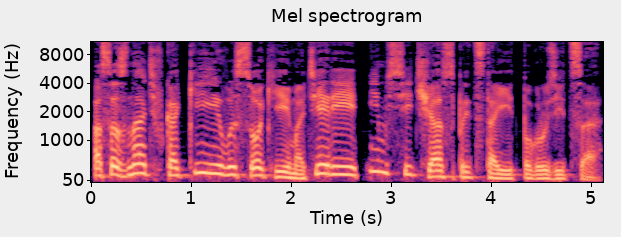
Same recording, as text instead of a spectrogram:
осознать, в какие высокие материи им сейчас предстоит погрузиться.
